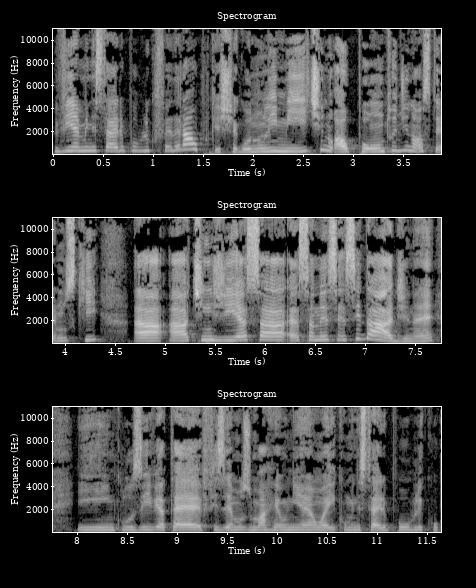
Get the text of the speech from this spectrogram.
via Ministério Público Federal, porque chegou no limite, no, ao ponto de nós termos que a, a atingir essa, essa necessidade, né? E, inclusive, até fizemos uma reunião aí com o Ministério Público,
